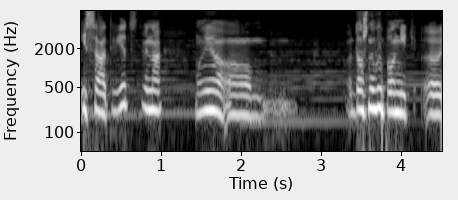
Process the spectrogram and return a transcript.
И, соответственно, мы должны выполнить э,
